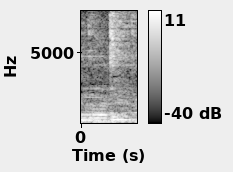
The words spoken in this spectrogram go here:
Oh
